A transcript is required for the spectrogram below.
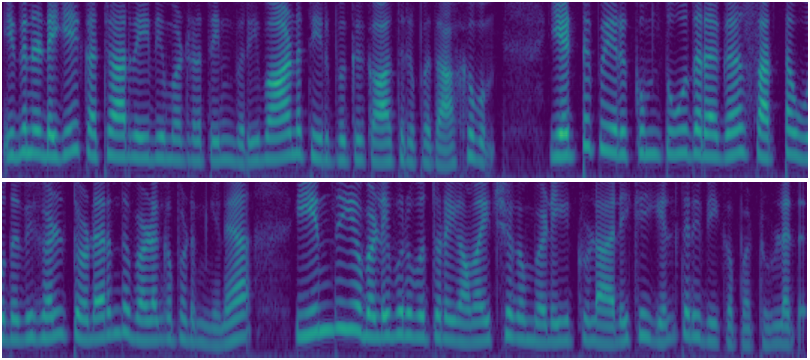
இதனிடையே கட்டார் நீதிமன்றத்தின் விரிவான தீர்ப்புக்கு காத்திருப்பதாகவும் எட்டு பேருக்கும் தூதரக சட்ட உதவிகள் தொடர்ந்து வழங்கப்படும் என இந்திய வெளியுறவுத்துறை அமைச்சகம் வெளியிட்டுள்ள அறிக்கையில் தெரிவிக்கப்பட்டுள்ளது.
